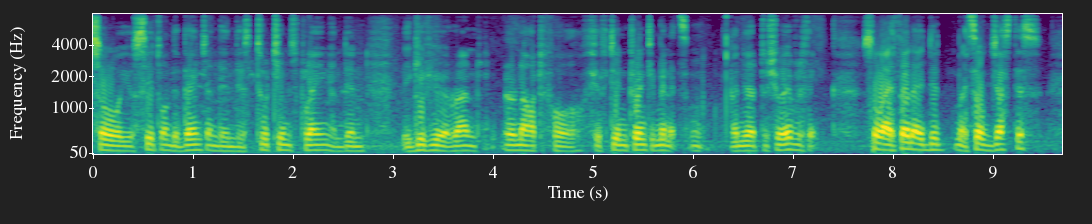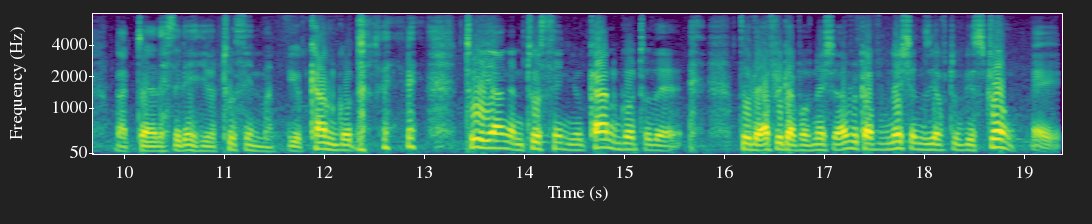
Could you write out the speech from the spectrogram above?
So you sit on the bench, and then there's two teams playing, and then they give you a run, run out for 15, 20 minutes, and you have to show everything. So I thought I did myself justice, but uh, they said, hey, you're too thin, man. You can't go, to too young and too thin. You can't go to the, to the Africa Cup of Nations. Africa Cup of Nations, you have to be strong. Hey,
